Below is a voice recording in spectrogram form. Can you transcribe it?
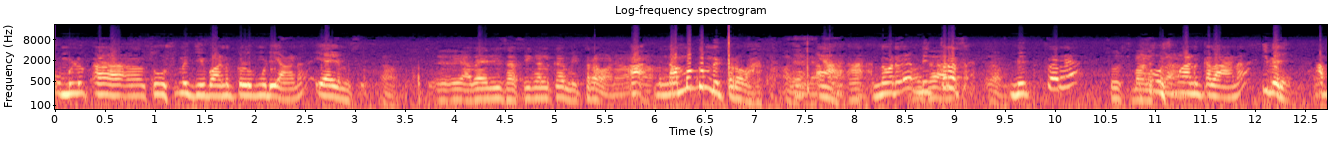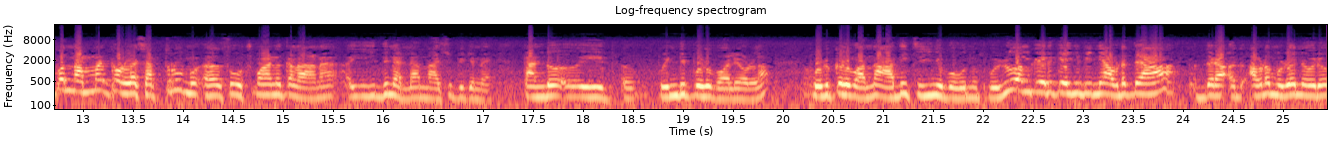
കുമിളു സൂക്ഷ്മജീവാണുക്കളും സൂക്ഷ്മ ജീവാണുക്കളും കൂടിയാണ് എ എം സി. അതായത് സസ്യങ്ങൾക്ക് മിത്രമാണ്. നമുക്കും മിത്രമാണ്. എന്ന് പറഞ്ഞാൽ മിത്ര മിത്ര സൂക്ഷ്മാണുക്കളാണ്. ഇവർ. അപ്പൊ നമ്മൾക്കുള്ള ശത്രു സൂക്ഷ്മാണുക്കളാണ് ഇതിനെല്ലാം നശിപ്പിക്കുന്നത്. കണ്ടു ഈ പിണ്ടിപ്പുഴു പോലെയുള്ള പുഴുക്കൾ വന്ന് അത് ചീഞ്ഞു പോകുന്നു. പുഴു അങ്ങ് കയറി കഴിഞ്ഞ് പിന്നെ അവിടുത്തെ ആ അവിടെ മുഴുവൻ ഒരു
